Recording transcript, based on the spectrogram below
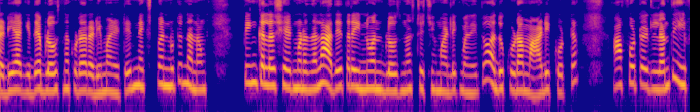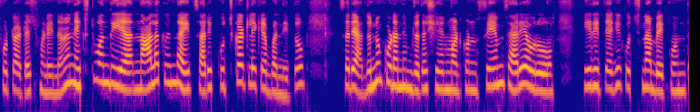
ರೆಡಿಯಾಗಿದೆ ಬ್ಲೌಸ್ನ ಕೂಡ ರೆಡಿ ಮಾಡಿಟ್ಟಿದ್ದು ನೆಕ್ಸ್ಟ್ ಬಂದ್ಬಿಟ್ಟು ನಾನು ಪಿಂಕ್ ಕಲರ್ ಶೇಡ್ ಮಾಡೋದಲ್ಲ ಅದೇ ಥರ ಇನ್ನೊಂದು ಬ್ಲೌಸ್ನ ಸ್ಟಿಚಿಂಗ್ ಮಾಡ್ಲಿಕ್ಕೆ ಬಂದಿತ್ತು. ಅದು ಕೂಡ ಮಾಡಿ ಕೊಟ್ಟೆ ಆ ಫೋಟೋ ಇರಲಿಲ್ಲ ಅಂತ ಈ ಫೋಟೋ ಅಟ್ಯಾಚ್ ಮಾಡಿದ್ದೆ ನಾನು. ನೆಕ್ಸ್ಟ್ ಒಂದು ನಾಲ್ಕರಿಂದ ಐದು ಸ್ಯಾರಿ ಕುಚ್ಚು ಬಂದಿತ್ತು. ಸರಿ, ಅದನ್ನು ಕೂಡ ನಿಮ್ಮ ಜೊತೆ ಶೇರ್ ಮಾಡ್ಕೊಂಡು ಸೇಮ್ ಸ್ಯಾರಿ ಅವರು ಈ ರೀತಿಯಾಗಿ ಕುಚ್ಚನ್ನ ಬೇಕು ಅಂತ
